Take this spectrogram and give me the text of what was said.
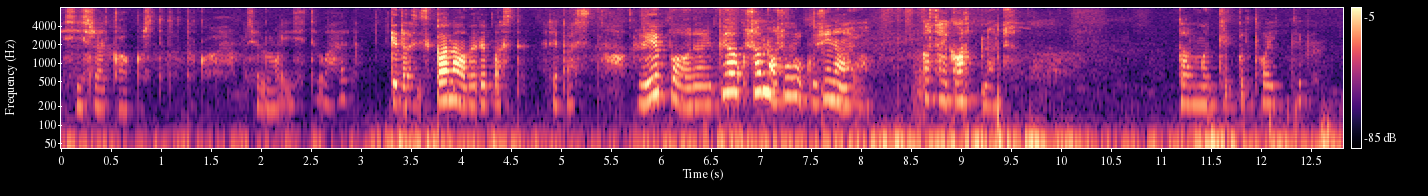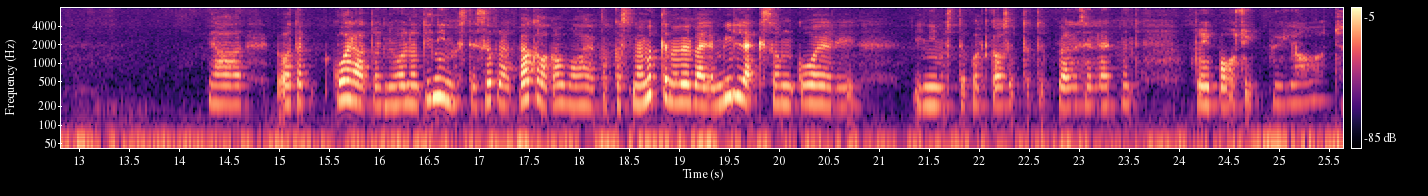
ja siis Raika hakkas teda taga ajama seal maiside vahel, keda siis, kana või rebast? rebast. Rebane oli peaaegu sama suur kui sina ju. kas sa ei kartnud? ta mõtlikult vaikib. ja vaata, koerad on ju olnud inimeste sõbrad väga kaua aega, kas me mõtleme veel välja, milleks on koeri inimeste poolt kasutatud peale selle, et nad rebasid püüavad?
